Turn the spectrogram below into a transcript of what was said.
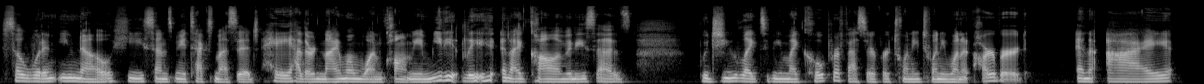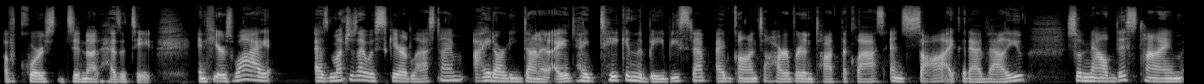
So, wouldn't you know, he sends me a text message Hey, Heather, 911, call me immediately. And I call him and he says, would you like to be my co professor for 2021 at Harvard? And I, of course, did not hesitate. And here's why as much as I was scared last time, I had already done it. I had, had, taken the baby step. I'd gone to Harvard and taught the class and saw I could add value. So now, this time,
